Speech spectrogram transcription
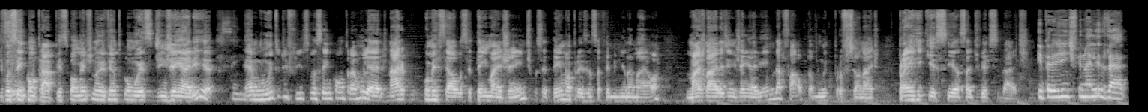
de você Sim. encontrar, principalmente num evento como esse de engenharia, Sim. é muito difícil você encontrar mulheres. Na área comercial você tem mais gente, você tem uma presença feminina maior, mas na área de engenharia ainda falta muito profissionais para enriquecer essa diversidade. E para a gente finalizar,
